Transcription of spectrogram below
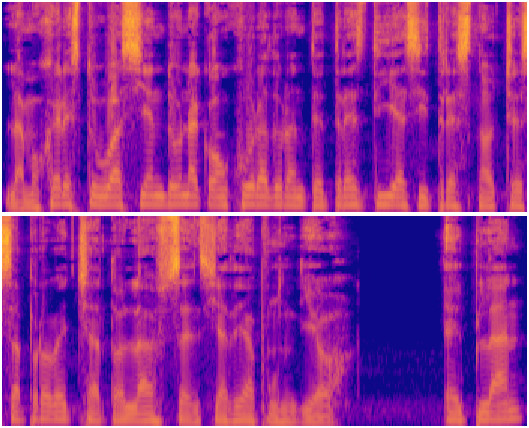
la mujer estuvo haciendo una conjura durante tres días y tres noches aprovechando la ausencia de Abundio. El plan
